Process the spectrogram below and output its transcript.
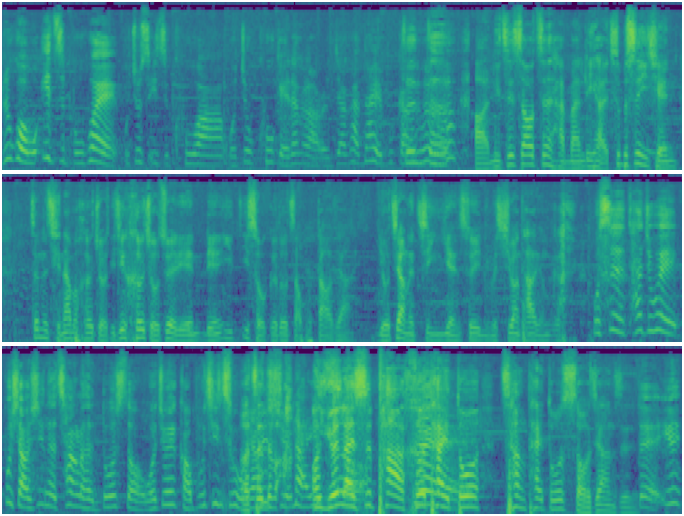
如果我一直不会，我就是一直哭啊，我就哭给那个老人家看，他也不敢喝。真的 啊，你这招真的还蛮厉害，是不是？以前真的请他们喝酒，已经喝酒醉，连连一一首歌都找不到，这样有这样的经验，所以你们希望他能够 不是，他就会不小心的唱了很多首，我就会搞不清楚我哦，要真的吗学哪一？哦，原来是怕喝太多，唱太多首这样子。对，因为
